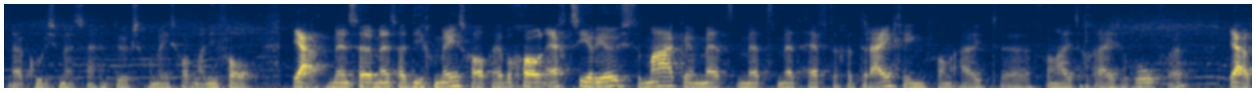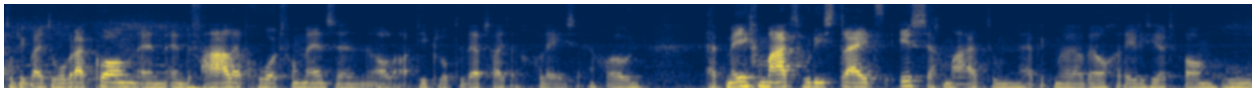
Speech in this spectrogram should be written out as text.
Nou, Koerdische mensen zijn geen Turkse gemeenschap, maar in ieder geval. Ja, mensen, mensen uit die gemeenschap hebben gewoon echt serieus te maken met, met, met heftige dreiging vanuit, uh, vanuit de grijze wolven. Ja, toen ik bij Doorbraak kwam en, en de verhalen heb gehoord van mensen en alle artikelen op de website heb gelezen en gewoon heb meegemaakt hoe die strijd is, zeg maar. Toen heb ik me wel gerealiseerd van hoe,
